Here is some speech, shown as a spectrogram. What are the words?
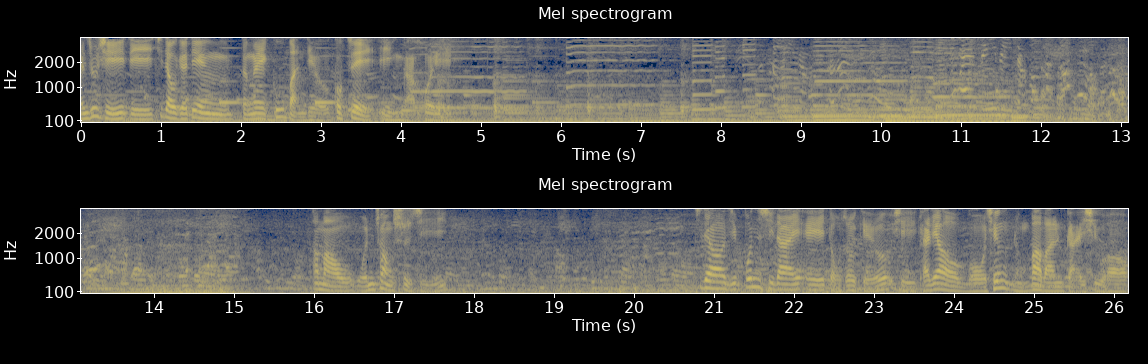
现就是伫这条桥顶，当个举办着国际音乐会。阿毛文创市集，这条日本时代的大座桥是开了五千两百万介修好。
